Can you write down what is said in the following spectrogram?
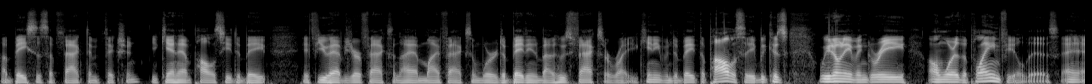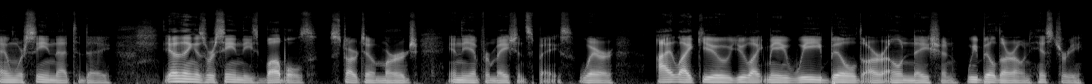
a basis of fact and fiction. You can't have policy debate if you have your facts and I have my facts and we're debating about whose facts are right. You can't even debate the policy because we don't even agree on where the playing field is. And, and we're seeing that today. The other thing is we're seeing these bubbles start to emerge in the information space where I like you, you like me, we build our own nation. We build our own history.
